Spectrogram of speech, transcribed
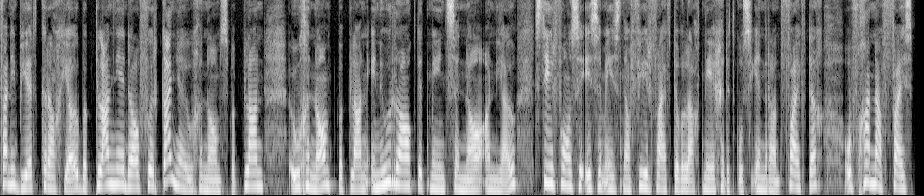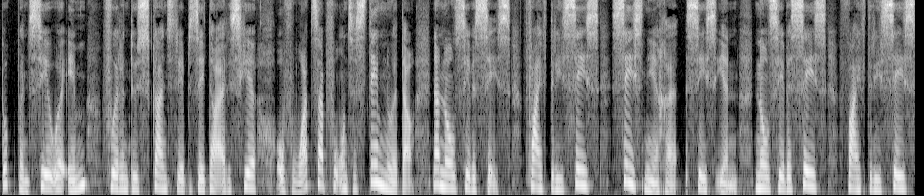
van die beurtkrag jou? Beplan jy daarvoor? Kan jy hoe genaamd beplan? Hoe genaamd beplan en hoe raak dit mense na aan jou? Stuur vir ons 'n SMS na 45889. Dit kos R1.50 of gaan na facebook.com vorentoe toe skynstreep ZRSG of WhatsApp vir ons stemnota na 076 536 6961 076 536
